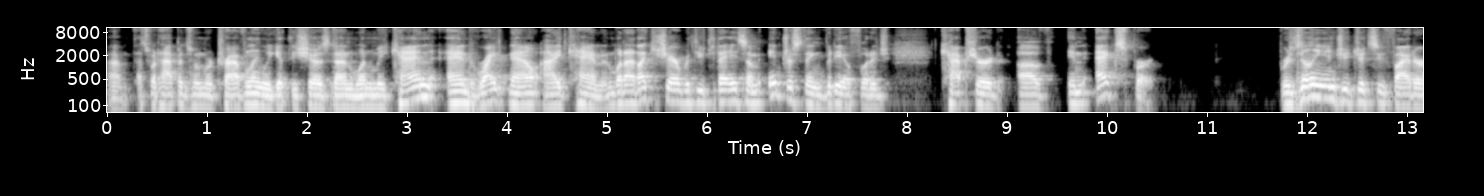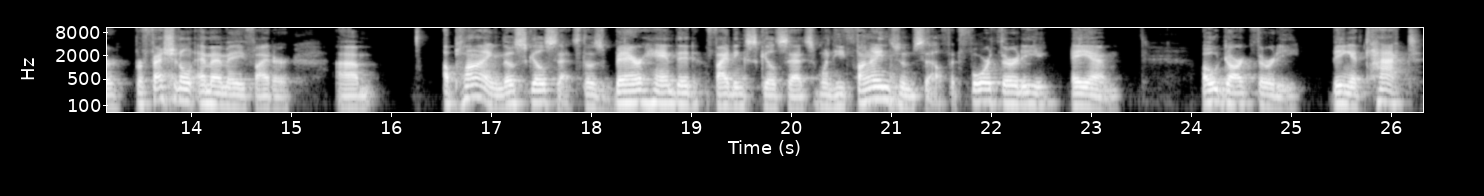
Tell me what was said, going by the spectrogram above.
Um, that's what happens when we're traveling. We get these shows done when we can. And right now, I can. And what I'd like to share with you today is some interesting video footage captured of an expert Brazilian Jiu Jitsu fighter, professional MMA fighter. Um, applying those skill sets, those bare-handed fighting skill sets when he finds himself at 4:30 a.m. oh dark 30 being attacked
